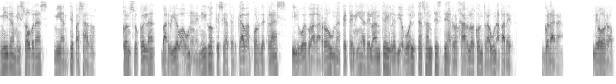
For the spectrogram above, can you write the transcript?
Mira mis obras, mi antepasado. Con su cola, barrió a un enemigo que se acercaba por detrás, y luego agarró una que tenía delante y le dio vueltas antes de arrojarlo contra una pared. Gorara. Gorop.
